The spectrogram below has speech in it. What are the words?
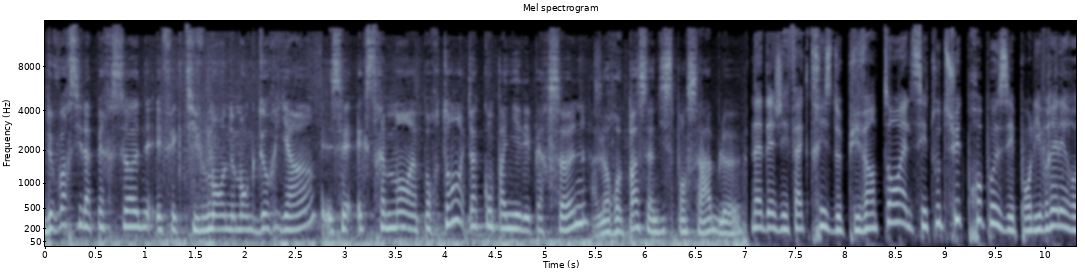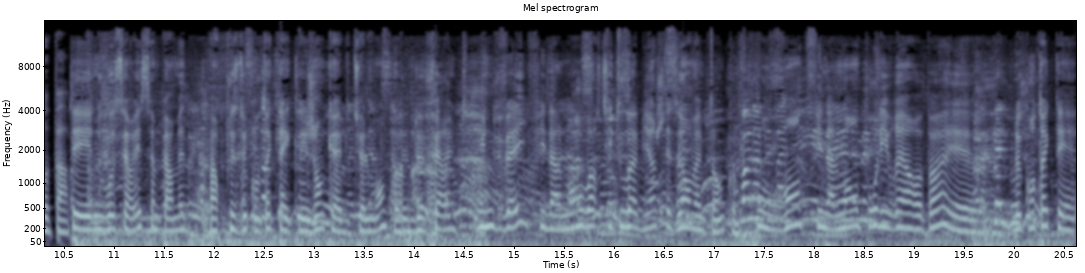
de voir si la personne effectivement ne manque de rien. C'est extrêmement important d'accompagner les personnes. Le repas, c'est indispensable. Nadège est factrice depuis 20 ans. Elle s'est tout de suite proposée pour livrer les repas. Ces nouveaux services, ça me permet d'avoir plus de contact avec les gens qu'habituellement, de faire une veille finalement, voir si tout va bien chez eux en même temps. On rentre finalement pour livrer un repas et euh, le contact est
